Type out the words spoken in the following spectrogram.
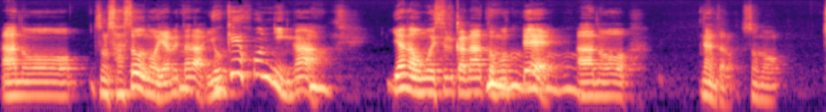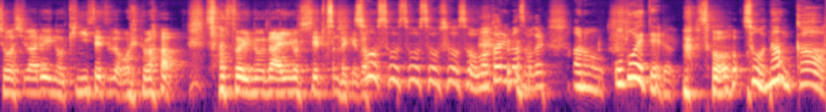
あのーその誘うのをやめたら、うん。余計本人が嫌な思いするかなと思って、うんうんうんうん。あのなんだろうその調子悪いのを気にせず俺は 誘いの LINE をしてたんだけど。そうそうそうそうそうそうわかりますわかります。あの覚えてる。そう？そうなんか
